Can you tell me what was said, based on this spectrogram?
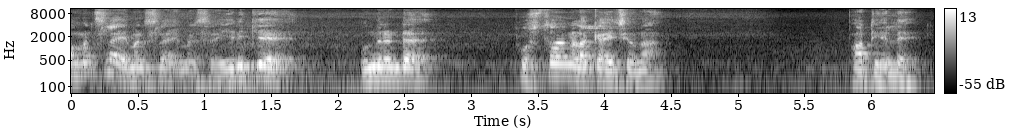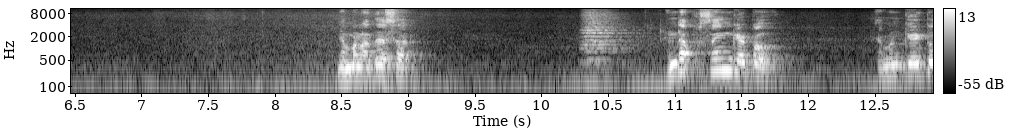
മനസ്സിലായി മനസ്സിലായി മനസ്സിലായി. എനിക്ക് ഒന്ന് രണ്ട് പുസ്തകങ്ങളൊക്കെ അയച്ചു തന്ന പാർട്ടിയല്ലേ അല്ലേ? പറഞ്ഞു അതെ സാർ. എന്റെ പ്രസംഗം കേട്ടോ? നമ്മൾ കേട്ടു.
